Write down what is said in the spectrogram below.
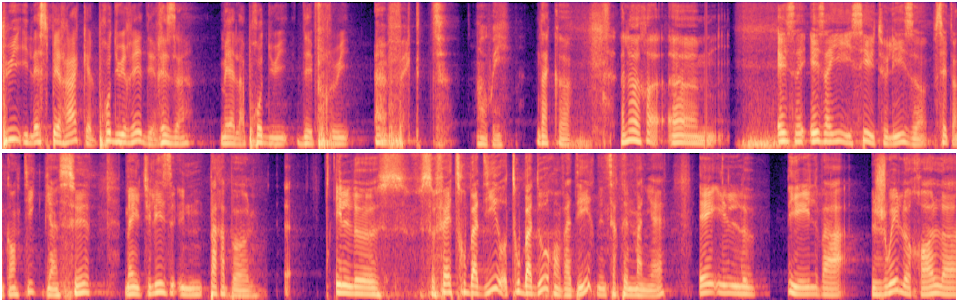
puis il espéra qu'elle produirait des raisins, mais elle a produit des fruits infects. Ah oui, d'accord. Alors, euh, Ésaïe ici utilise, c'est un cantique bien sûr, mais il utilise une parabole. Euh, il se fait troubadour, on va dire, d'une certaine manière, et il, il va jouer le rôle, euh,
